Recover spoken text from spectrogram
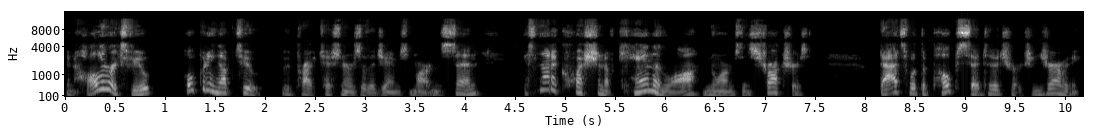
In Hollerich's view, opening up to the practitioners of the James Martin sin is not a question of canon law, norms, and structures. That's what the Pope said to the Church in Germany.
